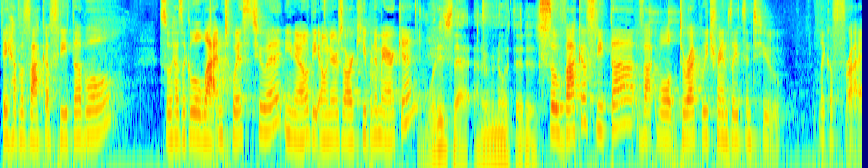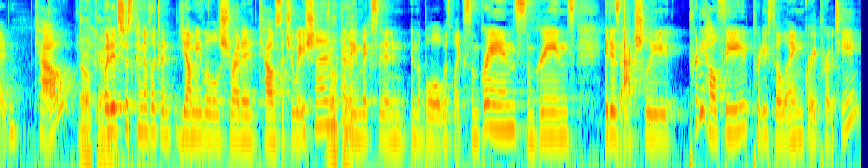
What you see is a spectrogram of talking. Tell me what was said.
they have a vaca frita bowl. So it has like a little Latin twist to it. You know, the owners are Cuban American. what is that? I don't even know what that is. So vaca frita, va- well, directly translates into like a fried cow. Okay. But it's just kind of like a yummy little shredded cow situation. Okay. And they mix it in, in the bowl with like some grains, some greens. It is actually pretty healthy, pretty filling, great protein.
